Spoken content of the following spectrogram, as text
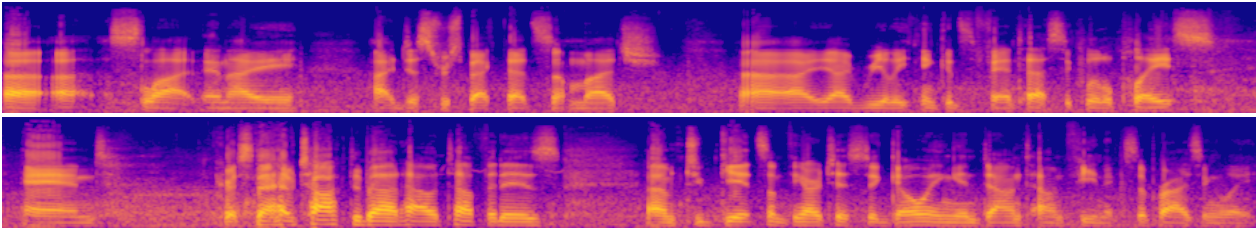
uh, a slot, and I I just respect that so much. Uh, I, I, really think it's a fantastic little place, and Chris and I have talked about how tough it is um, to get something artistic going in downtown Phoenix, surprisingly.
